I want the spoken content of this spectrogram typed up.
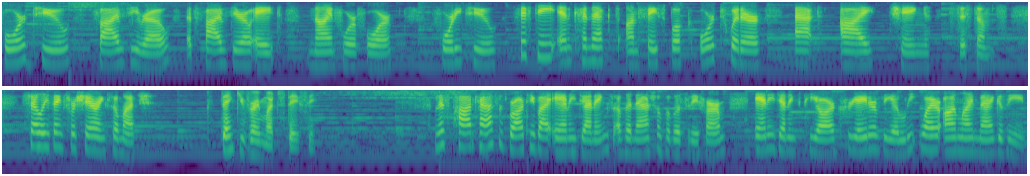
4250. That's 508 944 4250 and connect on Facebook or Twitter at iChing Systems. Shelley, thanks for sharing so much. Thank you very much, Stacy. This podcast is brought to you by Annie Jennings of the national publicity firm Annie Jennings PR, creator of the Elite Wire online magazine.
